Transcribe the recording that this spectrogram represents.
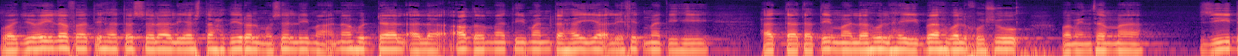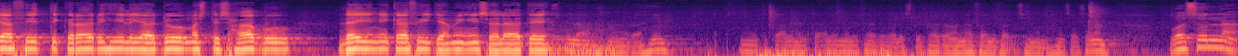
وجعل فاتحة الصلاة ليستحضر المصلي معناه الدال على عظمة من تهيأ لخدمته. حتى تتم له الهيبة والخشوع. ومن ثم زيد في تكراره ليدوم استصحاب ذينك في جميع صلاته. بسم الله الرحمن الرحيم. تعلم التعليم الفائدة والاستفادة والنفع محمد صلى الله عليه وسلم. وسنة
